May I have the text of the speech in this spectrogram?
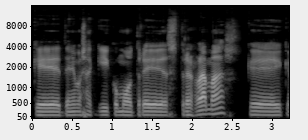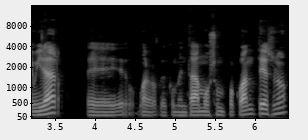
que tenemos aquí como tres, tres ramas que, que mirar. Eh, bueno, lo que comentábamos un poco antes, ¿no?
